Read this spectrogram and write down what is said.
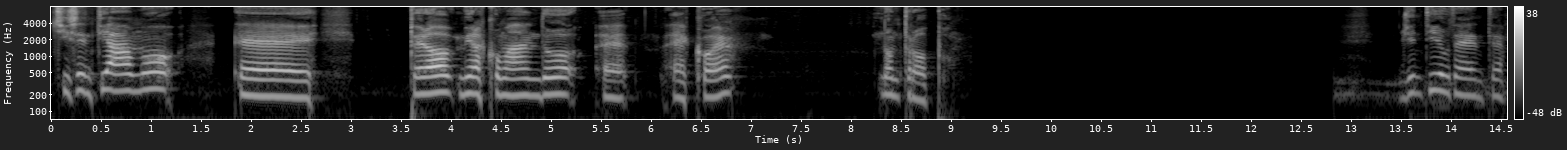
ci sentiamo. eh, però mi raccomando, eh, ecco, eh, non troppo. Gentile utente,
